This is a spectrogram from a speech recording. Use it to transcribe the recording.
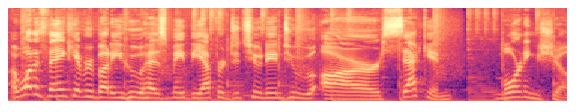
I want to thank everybody who has made the effort to tune into our second morning show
